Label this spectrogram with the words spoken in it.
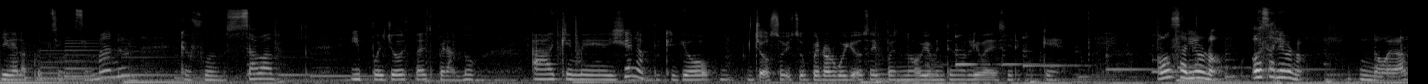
llega la próxima semana, que fue un sábado, y pues yo estaba esperando a que me dijera, porque yo, yo soy súper orgullosa y pues no, obviamente no le iba a decir que vamos a salir o no, vamos a salir o no, no, ¿verdad?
